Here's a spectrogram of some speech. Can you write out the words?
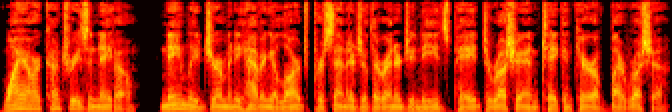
Why are countries in NATO, namely Germany having a large percentage of their energy needs paid to Russia and taken care of by Russia?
